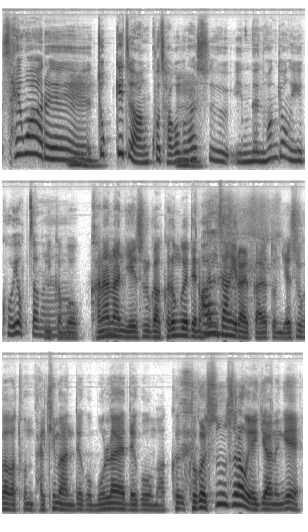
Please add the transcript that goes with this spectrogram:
생활에 음. 쫓기지 않고 작업을 음. 할수 있는 환경이 거의 없잖아요. 그러니까 뭐 가난한 예술가 그런 거에 대한. 환상이랄까요? 또 예술가가 돈 밝히면 안 되고 몰라야 되고 막 그, 그걸 순수라고 얘기하는 게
